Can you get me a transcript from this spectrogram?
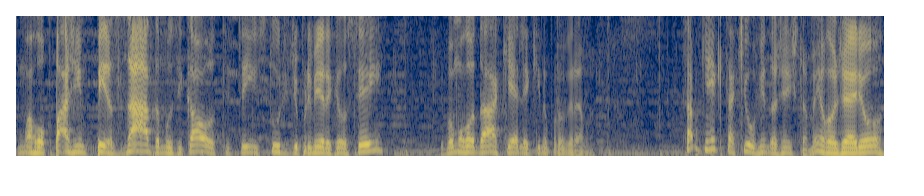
Uma roupagem pesada musical. Tem- estúdio de primeira que eu sei. E vamos rodar a Kelly aqui no programa. Sabe quem é que tá aqui ouvindo a gente também, Rogério?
